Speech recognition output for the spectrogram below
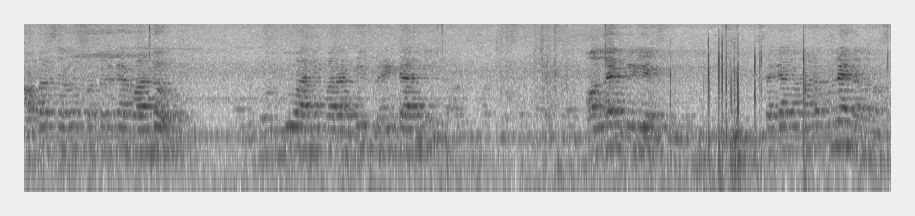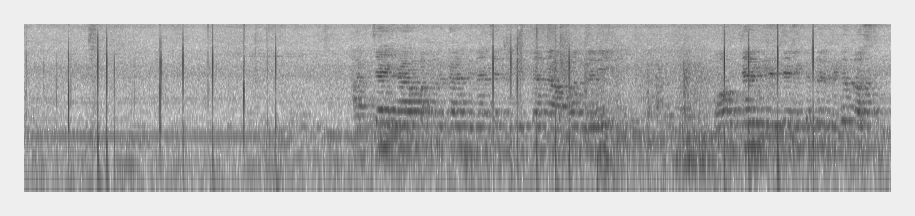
आपण सर्व पत्रकार बांधव उर्दू आणि मराठी प्रिंट आणि ऑनलाईन मीडियाची सगळ्यांना मला पुन्हा एकदा नमस्कार. आजच्या ह्या पत्रकार दिनाच्या निमित्तानं आपण जरी ऑफ एकत्र भेटत असतो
